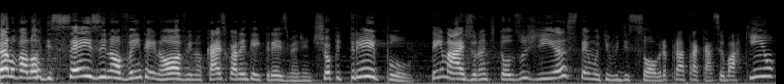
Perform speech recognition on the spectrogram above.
pelo valor de R$ 6,99 no Cais 43, minha gente. Chopp triplo. Tem mais durante todos os dias, tem motivo de sobra para atracar seu barquinho,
